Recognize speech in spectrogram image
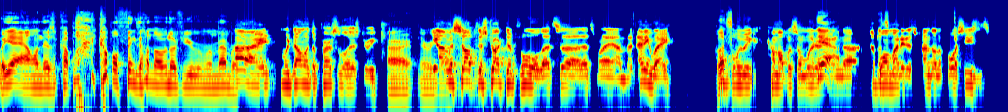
but yeah, Alan, there's a couple a couple things I don't know if you remember. All right, we're done with the personal history. All right, there we Yeah, go. I'm a self-destructive fool. That's uh, that's what I am. But anyway, Let's- hopefully we can come up with some winners Yeah. and uh, more money to spend on the Four Seasons.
